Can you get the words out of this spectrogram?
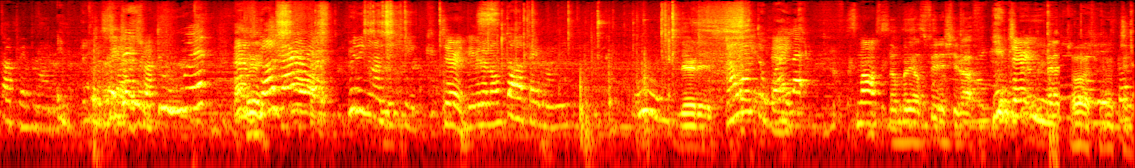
Stop it, Brian. extra. Do it. Okay. Spitting on the cake. Jared, leave it alone. Stop it, mommy. There it is. I want the white. Small. Somebody else finish it off. Jared. Oh, okay.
